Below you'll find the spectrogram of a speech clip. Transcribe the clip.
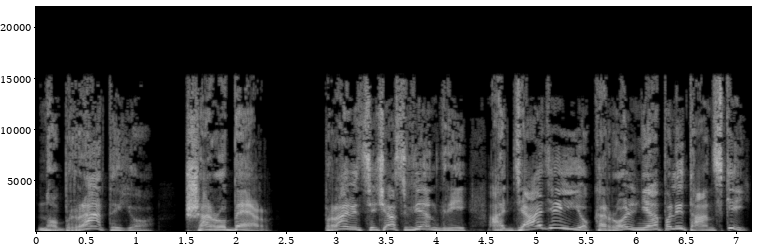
Но брат ее, Шаробер, правит сейчас в Венгрии, а дядя ее король неаполитанский.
